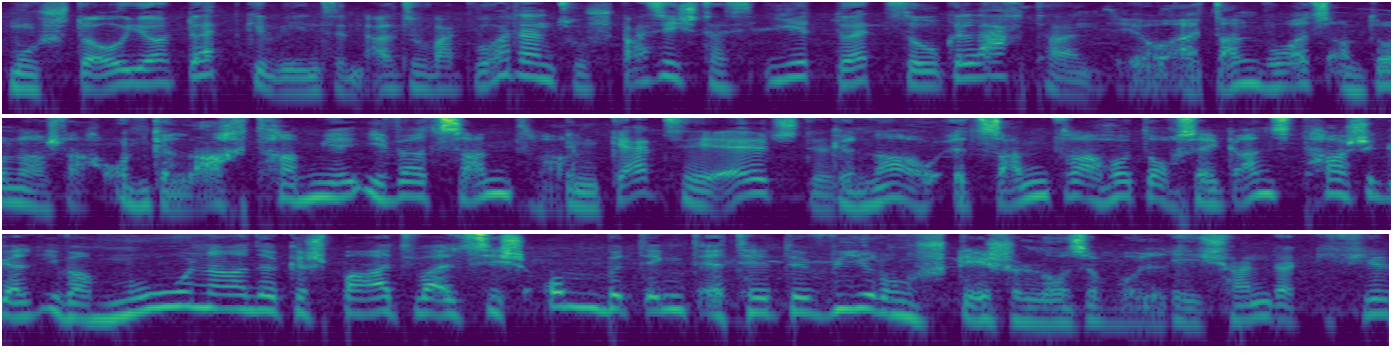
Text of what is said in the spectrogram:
muss du ja dort gewesen sein. Also was war dann so spaßig, dass ihr dort so gelacht habt? Ja, dann war's am Donnerstag. Und gelacht haben wir über Sandra. Im Gerd Elste. Genau, et Sandra hat doch sein ganz Taschengeld über Monate gespart, weil sie sich unbedingt eine Tätowierung stechen lassen wollte. Ich han das Gefühl,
